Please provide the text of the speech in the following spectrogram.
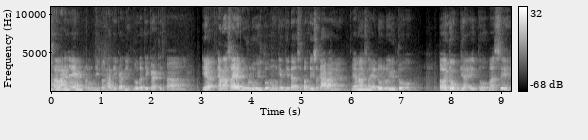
masalahnya yang perlu diperhatikan itu ketika kita ya era saya dulu itu mungkin tidak seperti sekarang ya. Era Hmm. saya dulu itu eh, Jogja itu masih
